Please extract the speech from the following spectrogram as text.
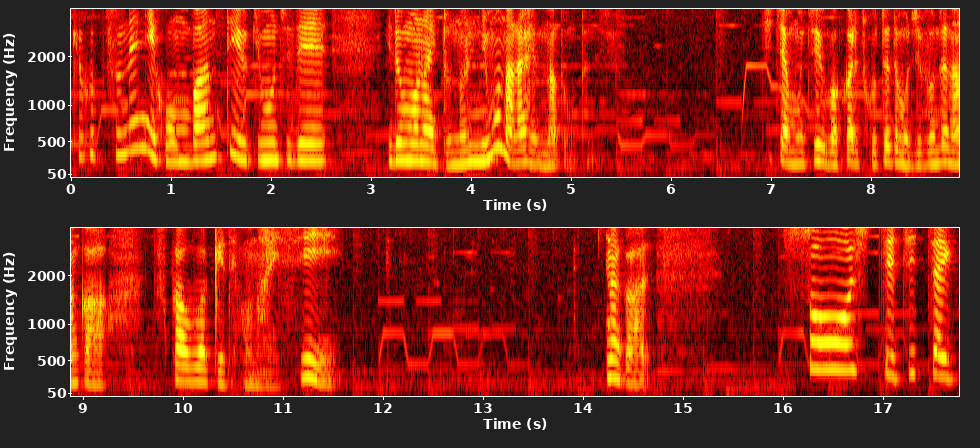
結局常に本番っていう気持ちで挑まないと何にもならへんなと思ったんですよ。ちっちゃいモチーフばっかり作ってても自分でなんか使うわけでもないしなんかそうしてちっちゃい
